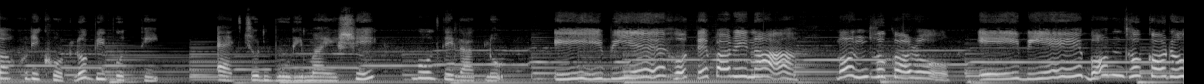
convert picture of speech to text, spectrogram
তখনই ঘটলো বিপত্তি। একজন বুড়িমা এসে বলতে লাগল, এই বিয়ে হতে পারে না, বন্ধ করো, এই বিয়ে বন্ধ করো।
